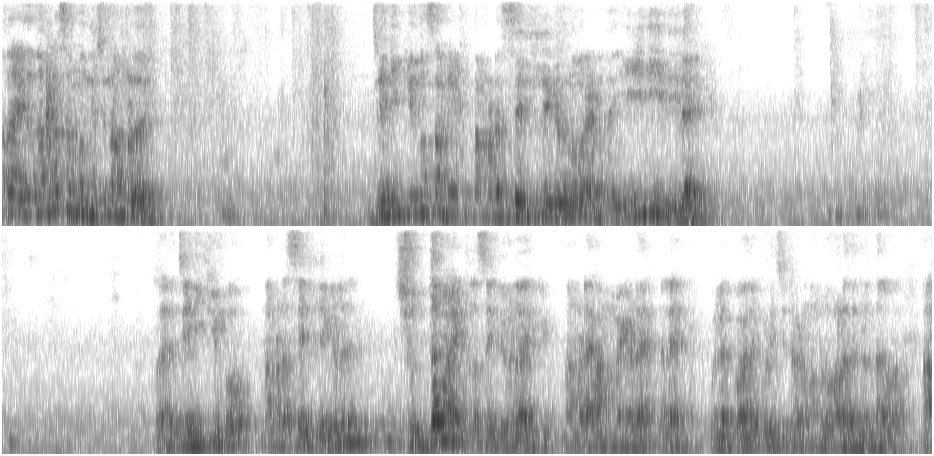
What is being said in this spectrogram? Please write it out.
അതായത് നമ്മളെ സംബന്ധിച്ച് നമ്മൾ ജനിക്കുന്ന സമയം നമ്മുടെ സെല്ലുകൾ എന്ന് പറയുന്നത് ഈ രീതിയിലായിരിക്കും. അതായത് ജനിക്കുമ്പോൾ നമ്മുടെ സെല്ലുകൾ ശുദ്ധമായിട്ടുള്ള സെല്ലുകളായിരിക്കും. നമ്മുടെ അമ്മയുടെ അല്ലെ മുലപ്പാൽ കുടിച്ചിട്ടാണ് നമ്മൾ വളരുന്നുണ്ടാവുക. ആ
